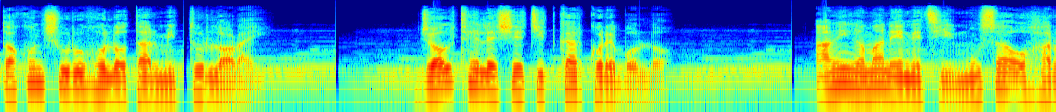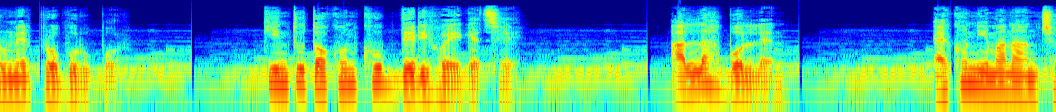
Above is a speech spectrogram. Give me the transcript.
তখন শুরু হল তার মৃত্যুর লড়াই। জল ঠেলে সে চিৎকার করে বলল, আমি নমান এনেছি মুসা ও হারুনের প্রভুর উপর। কিন্তু তখন খুব দেরি হয়ে গেছে। আল্লাহ বললেন, এখন ইমান আনছ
